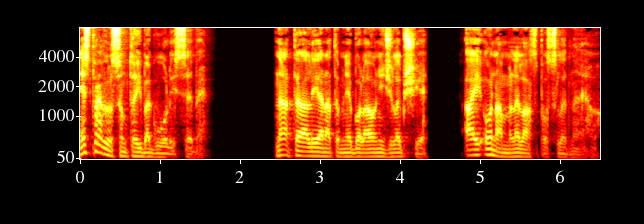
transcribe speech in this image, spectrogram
Nespravil som to iba kvôli sebe. Natália na tom nebola o nič lepšie. Aj ona mlela z posledného.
